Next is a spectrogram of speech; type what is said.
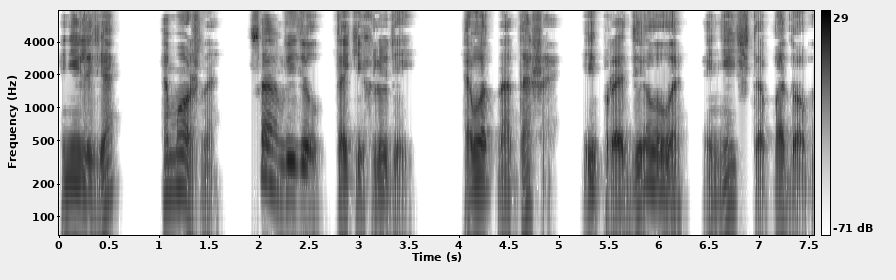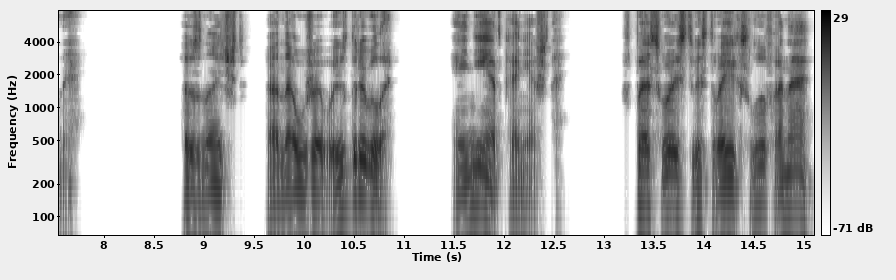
нельзя? Можно. Сам видел таких людей. Вот Наташа и проделала нечто подобное. Значит, она уже выздоровела? Нет, конечно. В посольстве с твоих слов она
